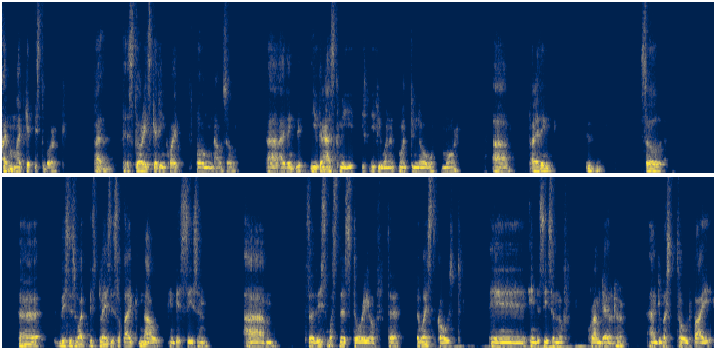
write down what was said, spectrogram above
I might get this to work. But the story is getting quite long now, so uh, I think you can ask me if, if you want to want to know more. Uh, but I think so. Uh, this is what this place is like now in this season. Um, so this was the story of the the West Coast Uh, in the season of Ground Elder, and it was told by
